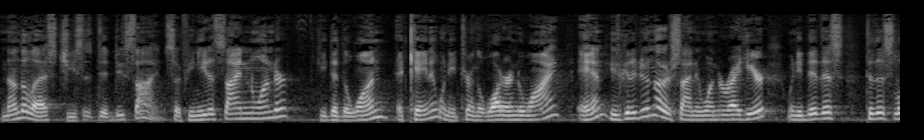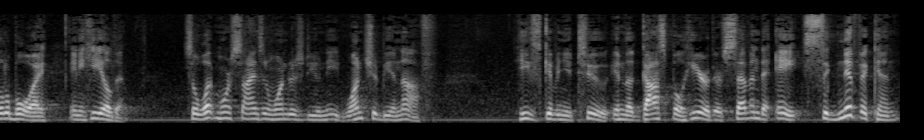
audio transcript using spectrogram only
nonetheless, Jesus did do signs. So if you need a sign and wonder, he did the one at Cana when he turned the water into wine, and he's going to do another sign and wonder right here when he did this to this little boy and he healed him. So, what more signs and wonders do you need? One should be enough. He's given you two. In the gospel here, there's seven to eight significant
